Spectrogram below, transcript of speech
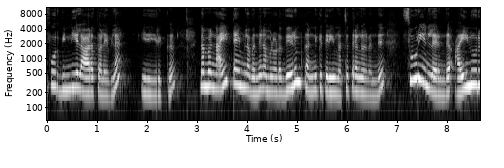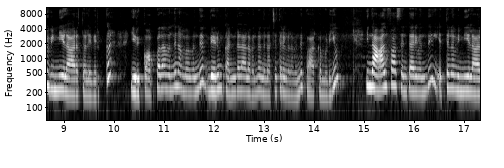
ஃபோர் விண்ணியல் ஆர தொலைவில் இது இருக்குது நம்ம நைட் டைமில் வந்து நம்மளோட வெறும் கண்ணுக்கு தெரியும் நட்சத்திரங்கள் வந்து சூரியன்லேருந்து ஐநூறு விண்ணியல் ஆர தொலைவிற்கு இருக்கும். அப்போ தான் வந்து நம்ம வந்து வெறும் கண்களால் வந்து அந்த நட்சத்திரங்களை வந்து பார்க்க முடியும். இந்த ஆல்ஃபா சென்டாரி வந்து எத்தனை விண்ணியல் ஆர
